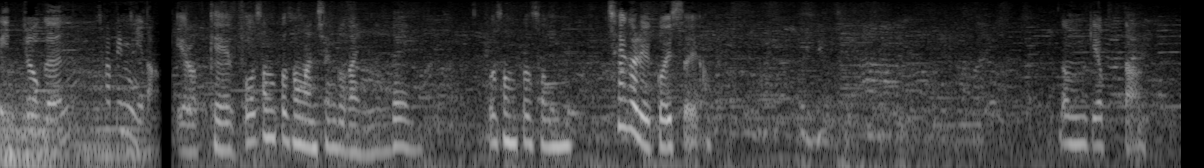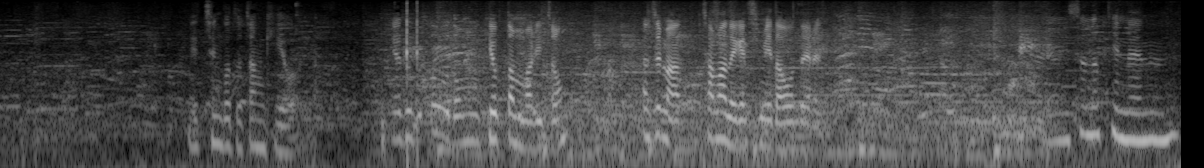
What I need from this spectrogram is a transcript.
이쪽은 샵입니다. 이렇게 뽀송뽀송한 친구가 있는데 뽀송뽀송 책을 읽고 있어요. 너무 귀엽다. 이 친구도 짱 귀여워요. 얘도 또 너무 귀엽단 말이죠. 하지만 참아내겠습니다, 오늘은. 이 스누피는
